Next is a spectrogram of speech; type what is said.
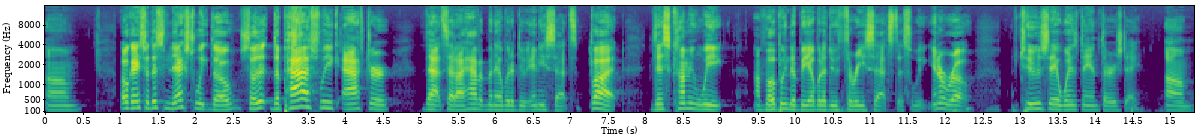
Um, Okay, so this next week though, so th- the past week after that set, I haven't been able to do any sets, but this coming week, I'm hoping to be able to do three sets this week in a row, Tuesday, Wednesday, and Thursday. Um,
